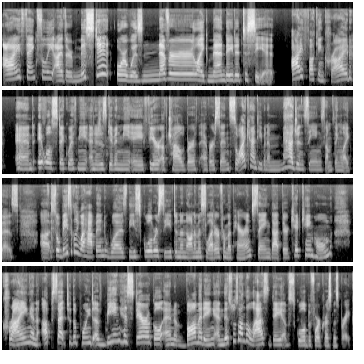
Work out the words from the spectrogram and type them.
I thankfully either missed it or was never like mandated to see it. I fucking cried and it will stick with me and it has given me a fear of childbirth ever since. So i can't even imagine seeing something like this. Uh, so basically what happened was the school received an anonymous letter from a parent saying that their kid came home crying and upset to the point of being hysterical and vomiting and this was on the last day of school before christmas break.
